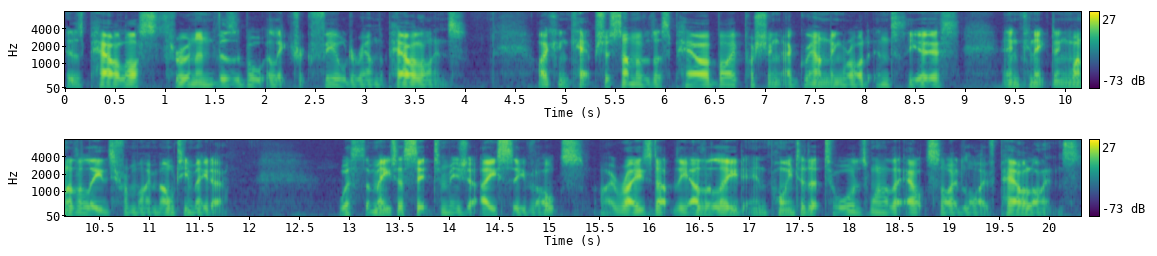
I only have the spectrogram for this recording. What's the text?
is power loss through an invisible electric field around the power lines. I can capture some of this power by pushing a grounding rod into the earth and connecting one of the leads from my multimeter. With the meter set to measure AC volts, I raised up the other lead and pointed it towards one of the outside live power lines.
